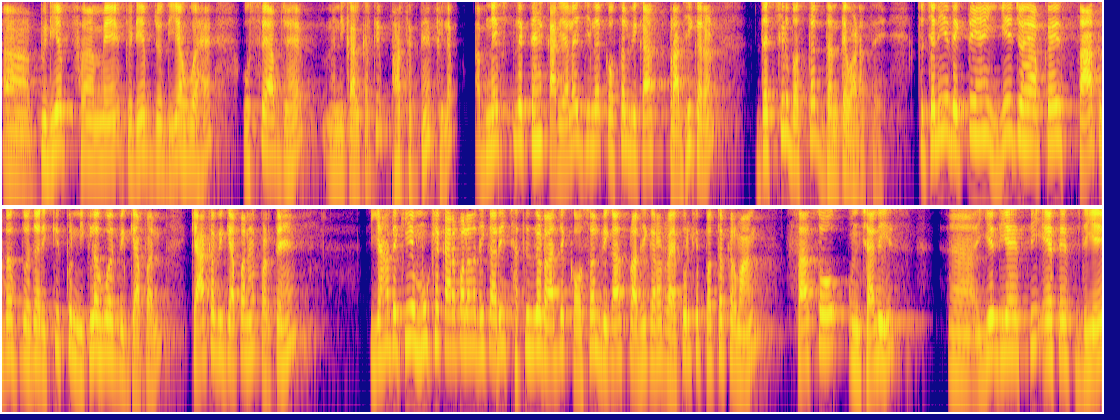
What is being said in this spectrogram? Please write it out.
पीडीएफ में पीडीएफ जो दिया हुआ है, उससे आप जो है निकाल करके भर सकते हैं फिलअप। अब नेक्स्ट देखते हैं कार्यालय जिला कौशल विकास प्राधिकरण दक्षिण बस्तर दंतेवाड़ा से। तो चलिए देखते हैं, ये जो है आपका सात दस दो हज़ार इक्कीस को निकला हुआ विज्ञापन। क्या का विज्ञापन है? पढ़ते हैं। यहाँ देखिए, मुख्य कार्यपालन अधिकारी छत्तीसगढ़ राज्य कौशल विकास प्राधिकरण रायपुर के पत्र क्रमांक सात सौ उनचालीस ये दिया है C S S D A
